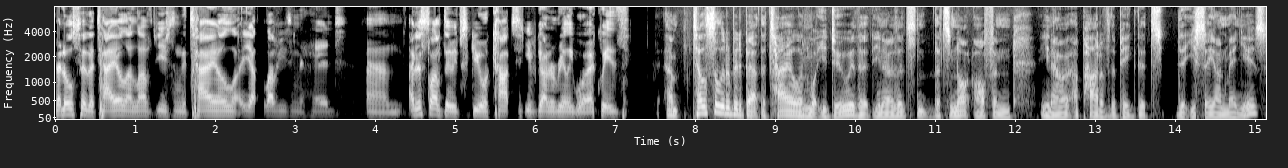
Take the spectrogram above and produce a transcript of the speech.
but also the tail. I love using the tail. I love using the head. Um, I just love the obscure cuts that you've got to really work with. Um, tell us a little bit about the tail and what you do with it. You know, that's that's not often you know a part of the pig that's that you see on menus.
